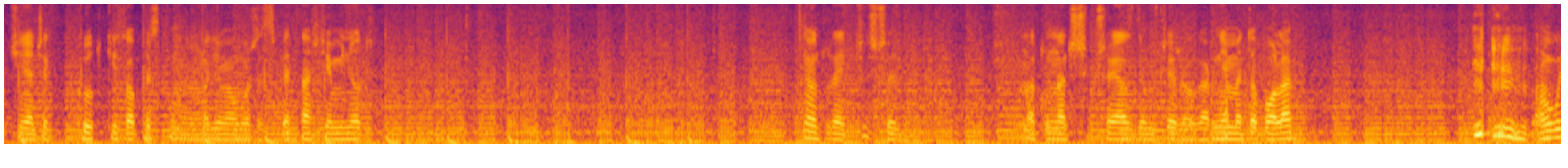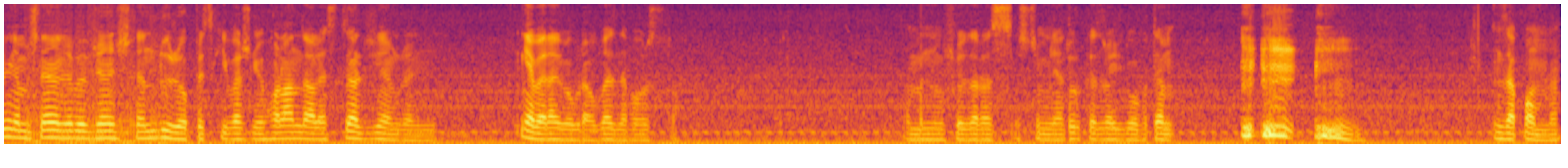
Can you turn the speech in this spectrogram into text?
odcineczek krótki z opryskiem, będzie miał może z 15 minut. No tutaj jeszcze, no tu na trzy przejazdy myślę, że ogarniemy to pole. Ogólnie myślałem, żeby wziąć ten duży opryskiwacz New Hollanda, ale stwierdziłem, że nie, nie będę go brał, wezmę po prostu. Będę musiał zaraz jeszcze miniaturkę zrobić, bo potem zapomnę.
